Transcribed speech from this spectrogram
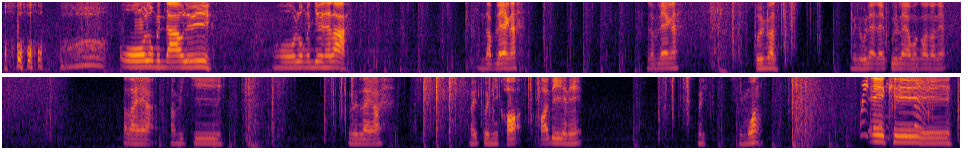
โอ้โหโอ้ลงเป็นดาวเลย โอ้ลงกันเยอะเท่าล่ะอันดับแรกนะอันดับแรกนะปืนก่อน ไม่รู้แหละได้ปืนแล้วมาก่อนตอนเนี้ยอะไรอะอาร์พีจีปืนอะไรวะ เฮ้ยปืนนี้เคาะเคาะดีอันนี้ เฮ้ย สีม่วง Wait for me AK to reload.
